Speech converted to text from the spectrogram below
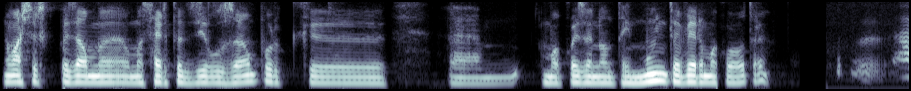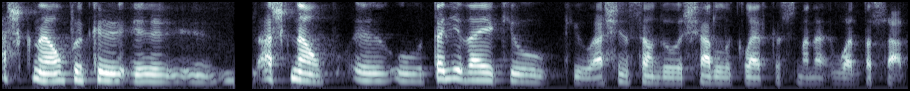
não achas que depois há uma, uma certa desilusão porque um, uma coisa não tem muito a ver uma com a outra? Acho que não, porque uh, acho que não. Uh, tenho ideia que, o, que a ascensão do Charles Leclerc a semana, o ano passado,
